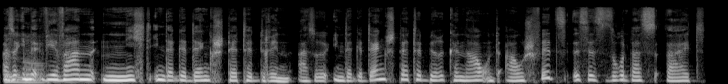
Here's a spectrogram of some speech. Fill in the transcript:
Also genau. der- wir waren nicht in der Gedenkstätte drin. Also in der Gedenkstätte Birkenau und Auschwitz ist es so, dass seit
